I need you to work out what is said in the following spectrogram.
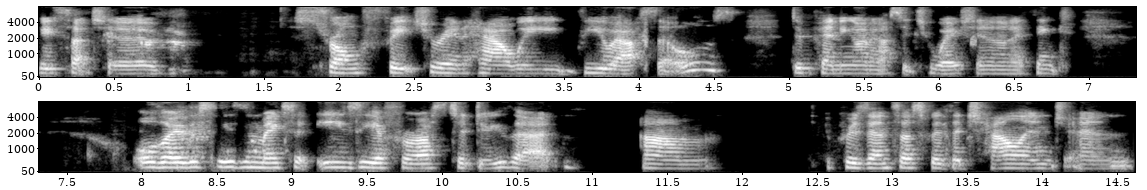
be such a strong feature in how we view ourselves depending on our situation. And i think although the season makes it easier for us to do that um, it presents us with a challenge and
